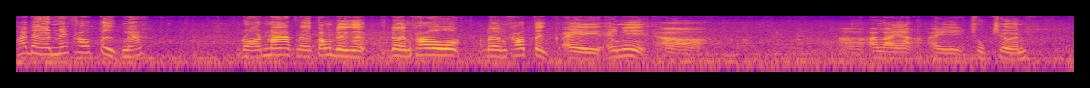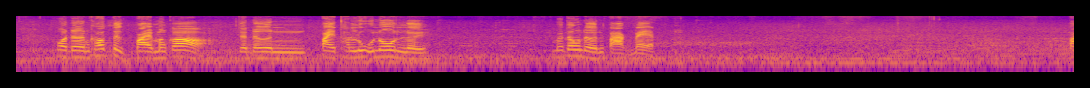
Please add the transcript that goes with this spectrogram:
ถ้าเดินไม่เข้าตึกนะ ร้อนมากเลยต้องเดินเดินเข้าเดินเข้าตึกไอ้ไอ้นี่เอ่ออะไรอะไอ้ฉุกเฉิน พอเดินเข้าตึกไปมันก็จะเดินไปทะลุโน่นเลย ไม่ต้องเดินตากแดด ไป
